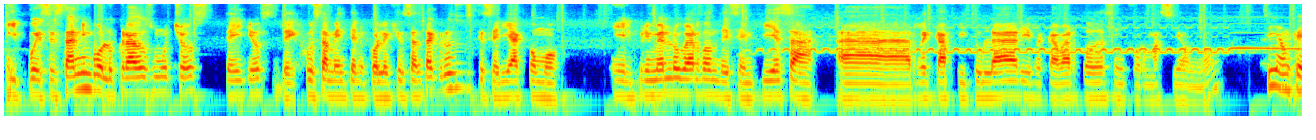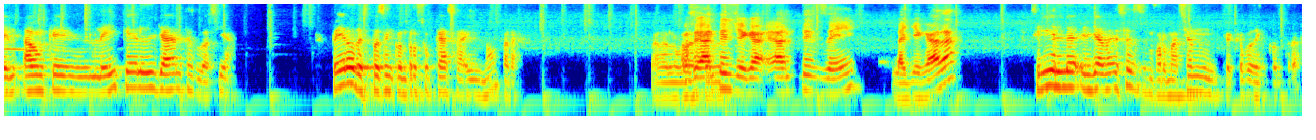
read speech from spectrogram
y pues están involucrados muchos de ellos de justamente en el Colegio Santa Cruz, que sería como el primer lugar donde se empieza a recapitular y recabar toda esa información, ¿no? Sí, aunque, aunque leí que él ya antes lo hacía pero después encontró su casa ahí, ¿no? Para, para O sea, antes, llega, antes de la llegada. Sí, él, ya, esa es información que acabo de encontrar.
